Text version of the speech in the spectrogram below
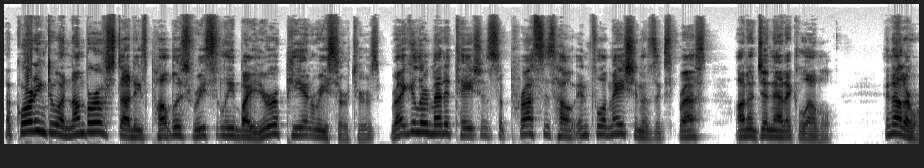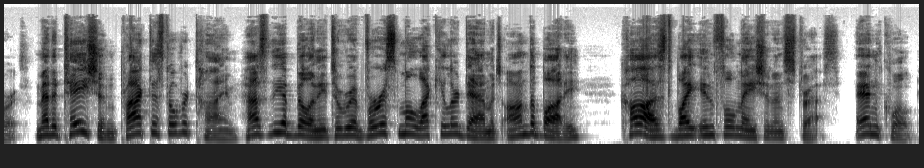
According to a number of studies published recently by European researchers, regular meditation suppresses how inflammation is expressed on a genetic level. In other words, meditation practiced over time has the ability to reverse molecular damage on the body caused by inflammation and stress. End quote.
